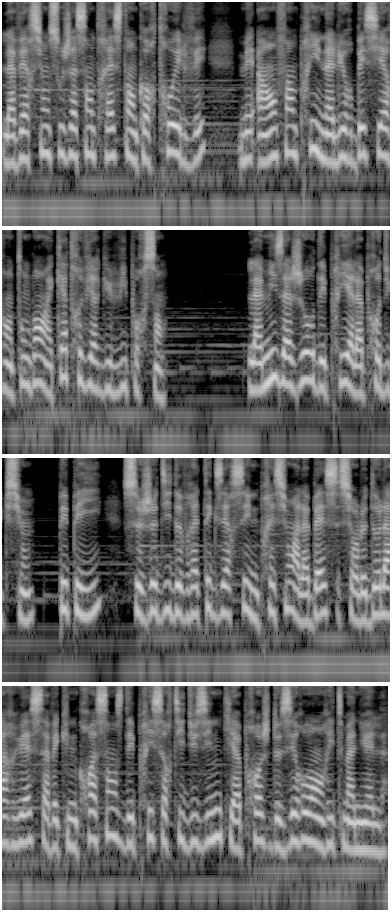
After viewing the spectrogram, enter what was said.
la version sous-jacente reste encore trop élevée, mais a enfin pris une allure baissière en tombant à 4,8%. La mise à jour des prix à la production, PPI, ce jeudi devrait exercer une pression à la baisse sur le dollar US avec une croissance des prix sortis d'usine qui approche de zéro en rythme annuel.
